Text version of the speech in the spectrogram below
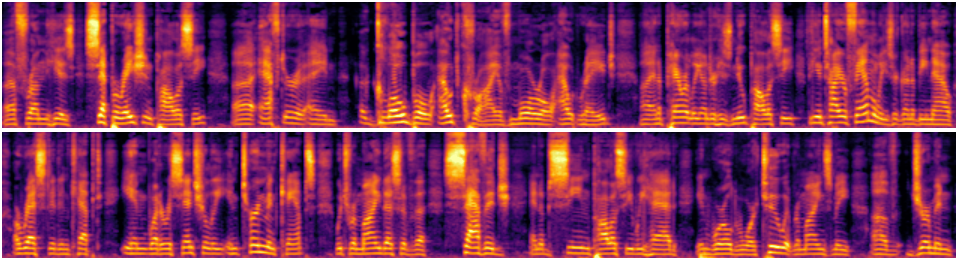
uh, from his separation policy uh, after a, a global outcry of moral outrage. Uh, and apparently, under his new policy, the entire families are going to be now arrested and kept in what are essentially internment camps, which remind us of the savage and obscene policy we had in World War II. It reminds me of German.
